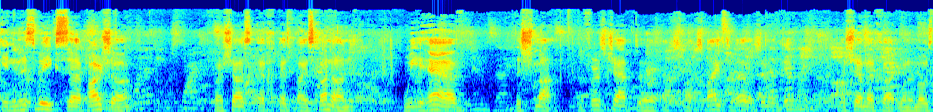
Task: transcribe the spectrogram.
in this week's uh, parsha, Parshas Vaeschanan, we have the Shema, the first chapter of Shema. Shema Yisrael, Hashem Elokeinu, Hashem Echad. One of the most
